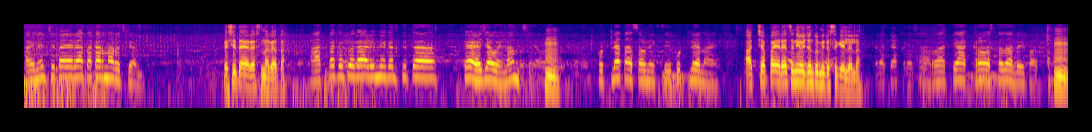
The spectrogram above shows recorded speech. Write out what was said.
फायनलची तयारी आता करणारच की आम्ही. कशी तयारी असणार आहे आता? आता कुठं गाडी निघेल तिथं त्या ह्याच्यावर आहे ना आमचं हम्म. कुठल्या तासावर निघते कुठल्या नाही आजच्या पायऱ्याचं नियोजन तुम्ही कसं केलेलं रात्री अकरा वाजता झालंय पार हम्म.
